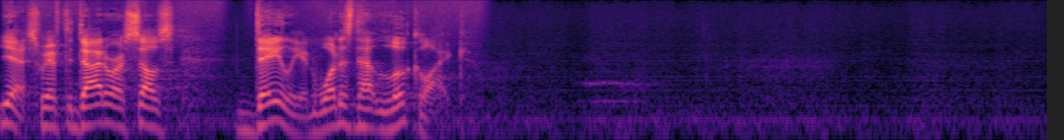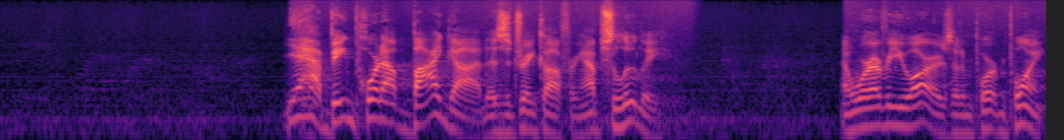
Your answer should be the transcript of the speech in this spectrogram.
Yes, we have to die to ourselves daily. And what does that look like? Yeah, being poured out by God as a drink offering, absolutely. And wherever you are is an important point.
